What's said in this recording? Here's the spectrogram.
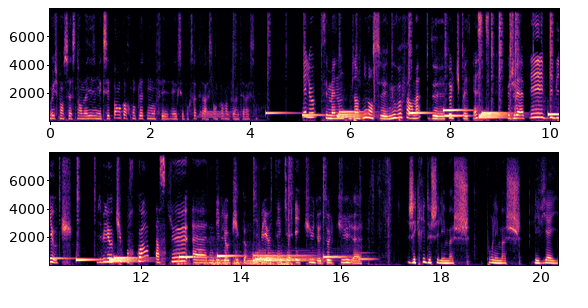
Oui, je pense que ça se normalise, mais que c'est pas encore complètement fait et que c'est pour ça que ça reste encore un peu intéressant. Hello, c'est Manon. Bienvenue dans ce nouveau format de Talk Podcast que je vais appeler Bibliocu. Bibliocu, pourquoi? Parce que, euh, donc Bibliocu comme bibliothèque écu de Tolcu. euh, J'écris de chez les moches, pour les moches, les vieilles,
